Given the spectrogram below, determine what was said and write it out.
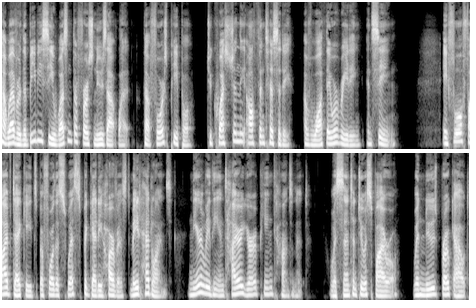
However, the BBC wasn't the first news outlet that forced people to question the authenticity of what they were reading and seeing. A full five decades before the Swiss spaghetti harvest made headlines, nearly the entire European continent was sent into a spiral when news broke out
